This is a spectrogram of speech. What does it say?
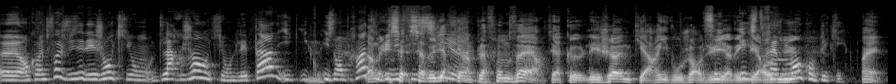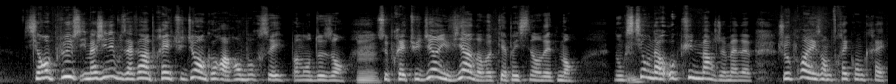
Euh, encore une fois, je disais, les gens qui ont de l'argent, qui ont de l'épargne, ils, ils- ils empruntent, Non, mais ça, bénéficient. ça veut dire qu'il y a un euh, plafond de verre. C'est-à-dire que les jeunes qui arrivent aujourd'hui c'est avec des extrêmement revenus... compliqué. Ouais. Si en plus, imaginez, vous avez un prêt étudiant encore à rembourser pendant deux ans. Mm. Ce prêt étudiant, il vient dans votre capacité d'endettement. Donc, si on n'a aucune marge de manœuvre, je vous prends un exemple très concret.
